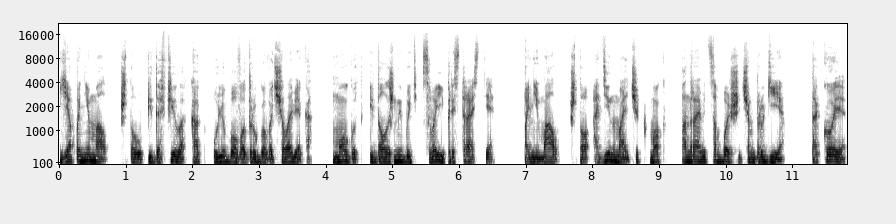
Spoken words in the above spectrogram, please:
Я понимал, что у педофила, как у любого другого человека, могут и должны быть свои пристрастия. Понимал, что один мальчик мог понравиться больше, чем другие. Такое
